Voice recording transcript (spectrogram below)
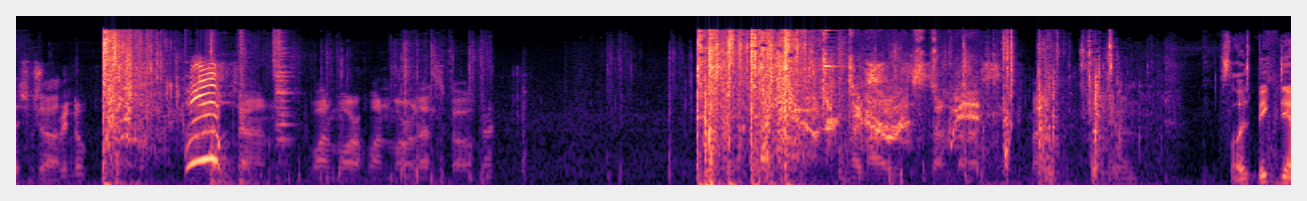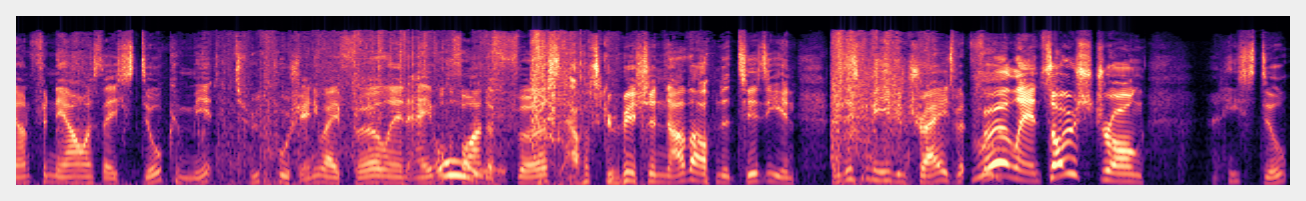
Nice job. Window. Down. One more, one more, let's go. Nice, done, fantastic, man. Slows Big down for now as they still commit to the push anyway. Furlan able to find a first. Skirmish another on the Tizian. And this can be even trades, but Furlan so strong. And he's still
